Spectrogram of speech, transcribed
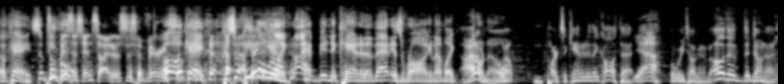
Okay. Some It's on people. Business Insider. This is a very. Oh, okay. Because some people were you. like, "I have been to Canada. That is wrong," and I'm like, "I don't know." Well, parts of Canada they call it that. yeah, What were we talking about? Oh, the the donut.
